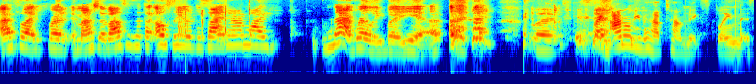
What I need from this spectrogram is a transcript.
I feel like for in my show, a lot of times it's like, oh, so you're a designer? I'm like, not really, but yeah. but it's like I don't even have time to explain this.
